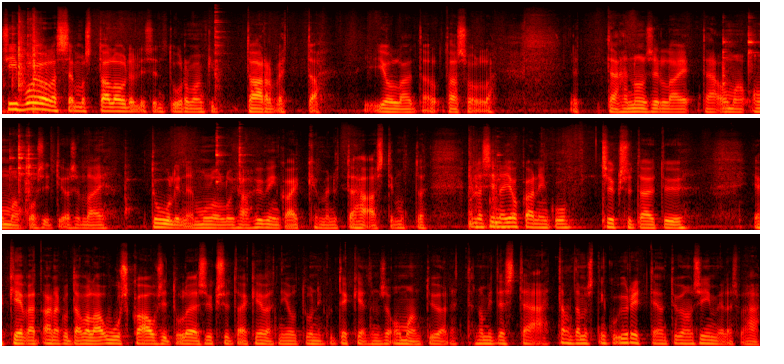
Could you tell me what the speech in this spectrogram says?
siinä voi olla semmoista taloudellisen turvankin tarvetta jollain tasolla. Että tämähän on sellainen, tämä oma, oma positio sellainen tuulinen. Mulla on ollut ihan hyvin kaikki mennyt tähän asti, mutta kyllä siinä joka niin kuin, syksy täytyy ja kevät, aina kun tavallaan uusi kausi tulee syksy tai kevät, niin joutuu niin kuin tekemään semmoisen oman työn, että no miten tämä, tämä on tämmöistä niin kuin yrittäjän työ on siinä mielessä vähän,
